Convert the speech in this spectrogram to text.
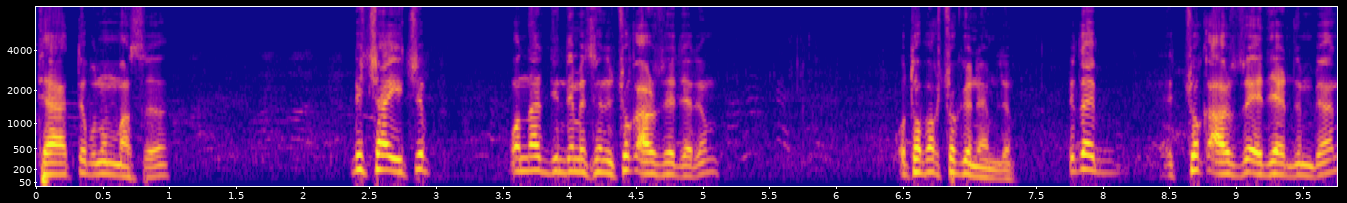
teatte bulunması. Bir çay içip onları dinlemesini çok arzu ederim. Otopark çok önemli. Bir de çok arzu ederdim ben.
